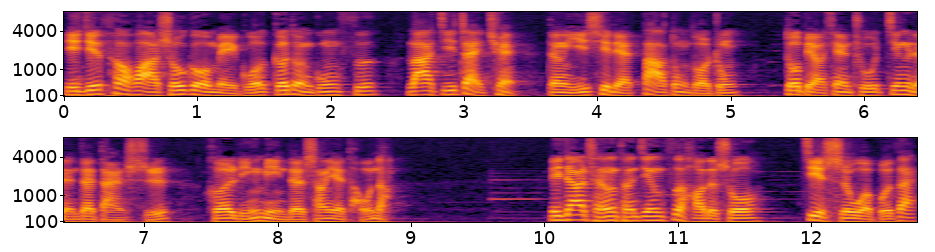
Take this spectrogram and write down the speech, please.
以及策划收购美国戈顿公司垃圾债券等一系列大动作中，都表现出惊人的胆识。和灵敏的商业头脑，李嘉诚曾经自豪地说：“即使我不在，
